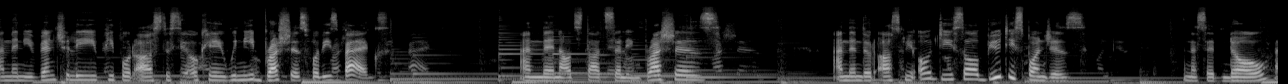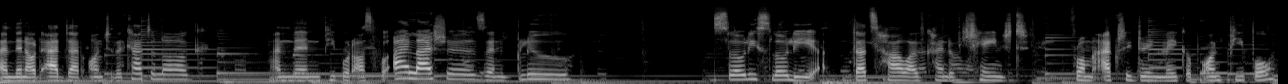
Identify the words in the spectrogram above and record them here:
and then eventually people would ask to say, okay, we need brushes for these bags. And then I'd start selling brushes. And then they'd ask me, oh, do you sell beauty sponges? And I said, no. And then I'd add that onto the catalog. And then people would ask for eyelashes and glue. Slowly, slowly, that's how I've kind of changed from actually doing makeup on people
